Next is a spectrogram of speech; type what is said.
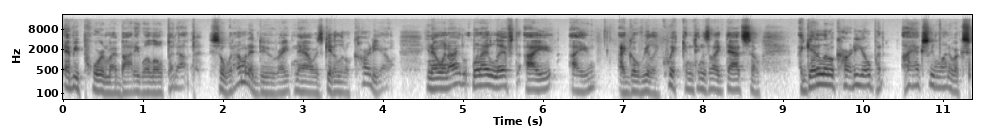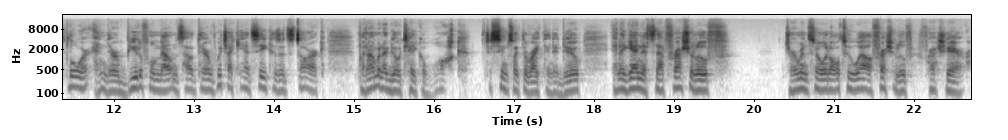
every pore in my body will open up. So what I'm going to do right now is get a little cardio. You know, when I when I lift, I I I go really quick and things like that. So I get a little cardio, but I actually want to explore and there are beautiful mountains out there, which I can't see because it's dark, but I'm going to go take a walk. Just seems like the right thing to do. And again, it's that fresh Luft. Germans know it all too well, fresh Luft, fresh air.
